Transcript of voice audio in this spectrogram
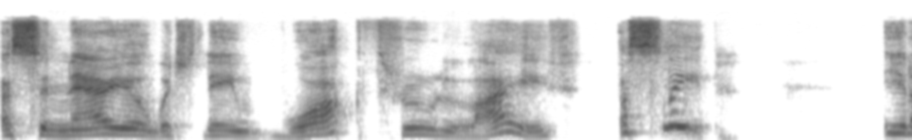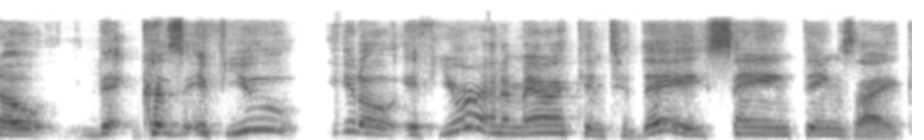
a scenario which they walk through life asleep. You know because if you you know if you're an american today saying things like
